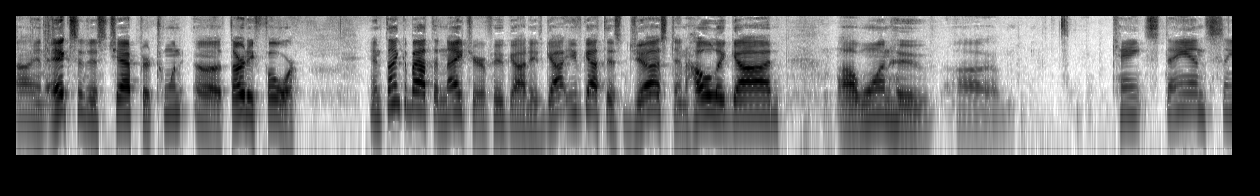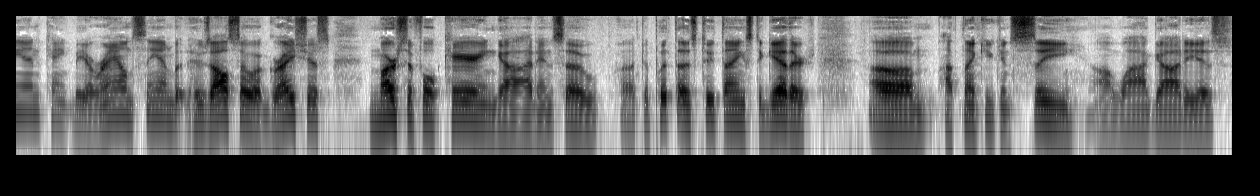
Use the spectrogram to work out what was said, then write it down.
uh, in Exodus chapter 20, uh, 34 and think about the nature of who God is, God, you've got this just and holy God, uh, one who uh, can't stand sin, can't be around sin, but who's also a gracious, merciful, caring God. And so uh, to put those two things together, um, I think you can see uh, why God is,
